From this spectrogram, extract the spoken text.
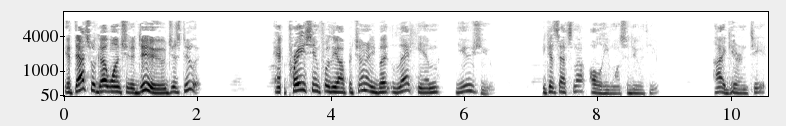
If that's what God wants you to do, just do it. And praise Him for the opportunity, but let Him use you. Because that's not all He wants to do with you. I guarantee it.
